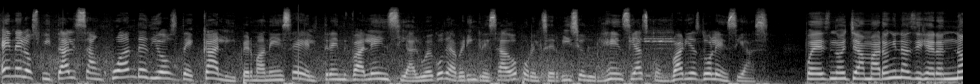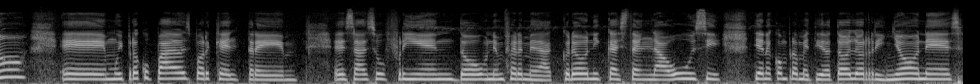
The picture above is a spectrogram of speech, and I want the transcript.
En el Hospital San Juan de Dios de Cali permanece el tren Valencia luego de haber ingresado por el servicio de urgencias con varias dolencias pues nos llamaron y nos dijeron no, eh, muy preocupados porque el tren está sufriendo una enfermedad crónica, está en la UCI, tiene comprometido todos los riñones,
